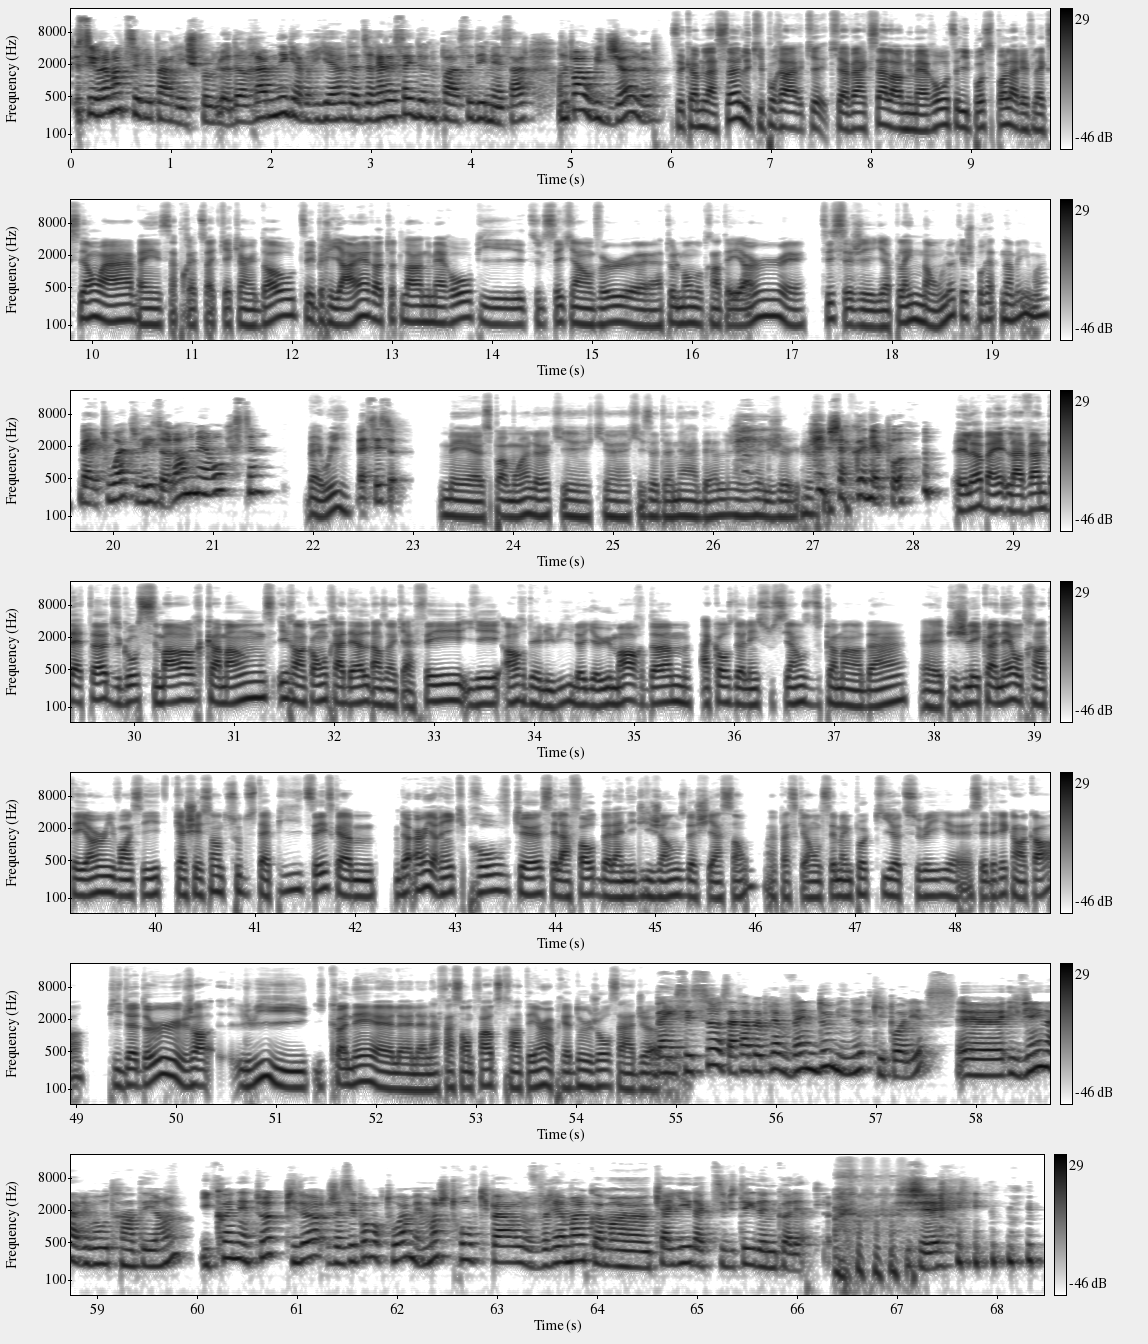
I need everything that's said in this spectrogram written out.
C'est vraiment tiré par les cheveux, là, de ramener Gabrielle, de dire elle essaye de nous passer des messages. On n'est pas à Ouija, là. C'est comme la seule qui, pourra, qui, qui avait accès à leur numéro. Tu sais, ils poussent pas la réflexion à, ben, ça pourrait-tu être quelqu'un d'autre? Tu sais, Brière a tous leurs numéros, puis tu le sais qu'il en veut euh, à tout le monde au 31. euh. Tu sais, il y a plein de noms, là, que je pourrais te nommer, moi. Ben toi, tu les as leur numéro, Christian? Ben oui, Ben c'est ça. mais euh, c'est pas moi, là, qui, qui, les a donnés à Adèle, je, je le jure. Je la connais pas. Et là, ben, la vendetta d'Hugo Simard commence. Il rencontre Adèle dans un café. Il est hors de lui. Là. Il y a eu mort d'homme à cause de l'insouciance du commandant. Euh, puis je les connais au 31. Ils vont essayer de cacher ça en dessous du tapis. C'est comme... De un, il n'y a rien qui prouve que c'est la faute de la négligence de Chiasson. euh, parce qu'on ne sait même pas qui a tué euh, Cédric encore. Puis de deux, genre, lui, il, il connaît euh, la, façon de faire du 31 après deux jours sa job. Ben c'est ça, ça fait à peu près 22 minutes qu'il est police. Euh, il vient d'arriver au 31. Il connaît tout. Puis là, je sais pas pour toi, mais moi je trouve qu'il parle vraiment comme un cahier d'activité de Nicolette. là. Je-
